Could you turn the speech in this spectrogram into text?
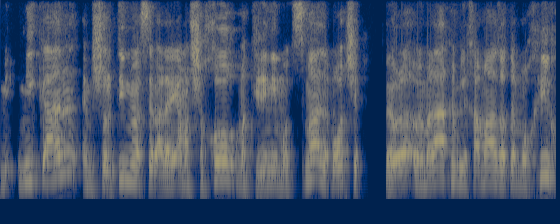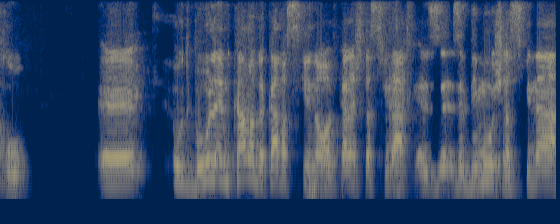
מכאן הם שולטים למעשה על הים השחור, מקרינים עוצמה, למרות שבמהלך המלחמה הזאת הם הוכיחו, אה, הוטבעו להם כמה וכמה ספינות, כאן יש את הספינה, זה, זה דימוי של הספינה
